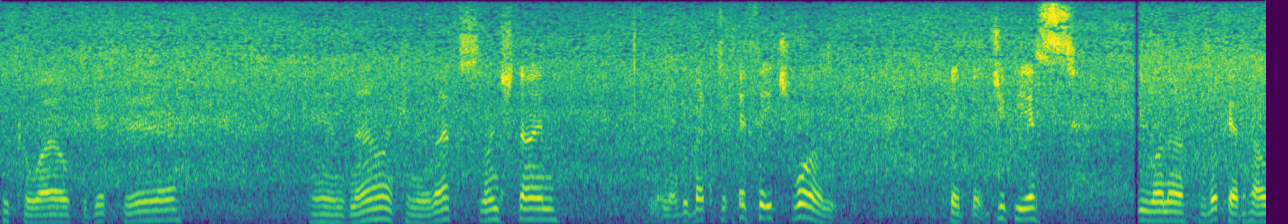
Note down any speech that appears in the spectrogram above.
Took a while to get there. And now I can relax lunchtime. Then I go back to FH1. But the GPS, you wanna look at how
